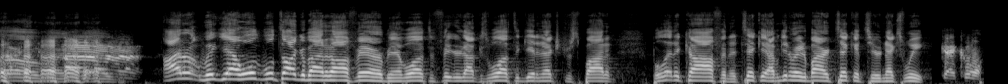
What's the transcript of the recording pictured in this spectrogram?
Oh my god. I don't. But yeah, we'll we'll talk about it off air, man. We'll have to figure it out because we'll have to get an extra spot at Politicoff and a ticket. I'm getting ready to buy our tickets here next week. Okay, cool.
